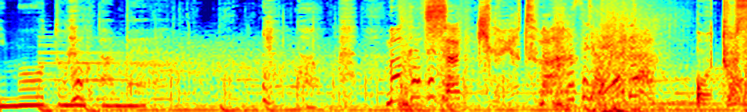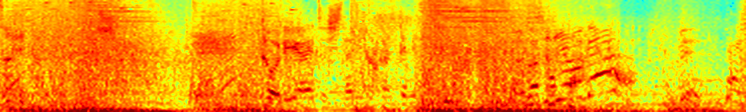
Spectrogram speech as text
妹のため。任せさっきのやつは落とされた。とりあえず下にかかってみて。資料がぶった切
